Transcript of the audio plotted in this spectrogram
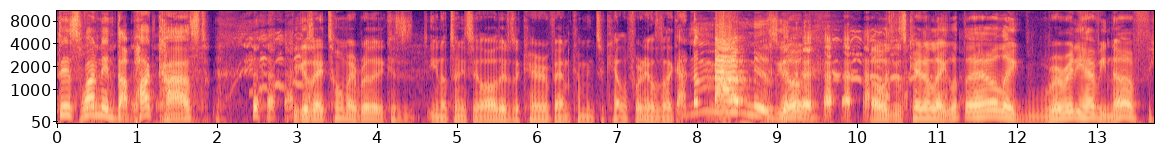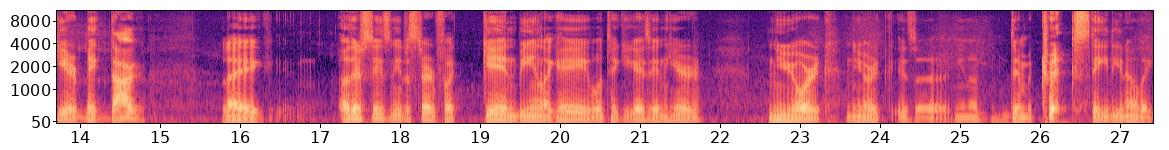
this one in the podcast. Because I told my brother, because you know, Tony said, "Oh, there's a caravan coming to California." I was like, "Ah, no mames," you know. I was just kind of like, "What the hell? Like, we already have enough here, big dog." Like, other states need to start fucking being like, "Hey, we'll take you guys in here." New York, New York is a you know Democratic state, you know, like.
